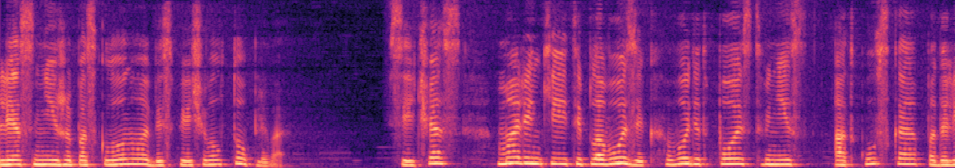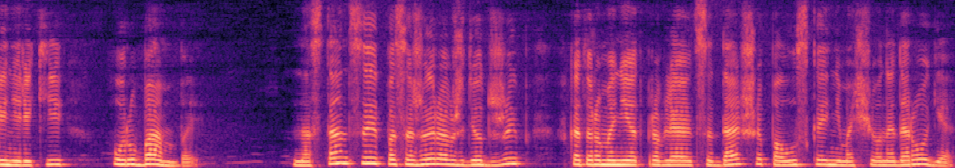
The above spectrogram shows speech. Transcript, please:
Лес ниже по склону обеспечивал топливо. Сейчас маленький тепловозик водит поезд вниз от Куска по долине реки Урубамбы. На станции пассажиров ждет джип, в котором они отправляются дальше по узкой немощенной дороге,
